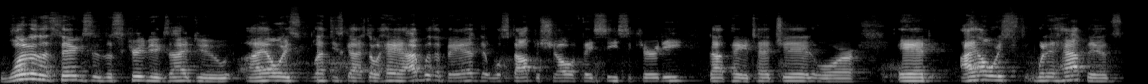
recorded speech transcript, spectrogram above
One of the things in the security meetings I do, I always let these guys know, hey, I'm with a band that will stop the show if they see security not paying attention or and I always when it happens,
